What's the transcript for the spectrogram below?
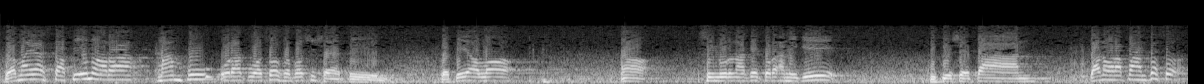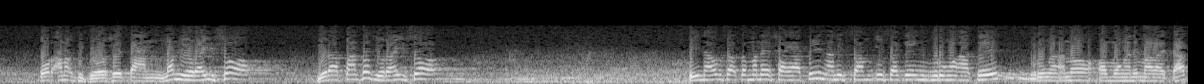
Wama ya stafiun orang mampu orang kuasa sapa si sayatin jadi Allah nah, sing nurunake Quran iki kudu setan. Dan orang pantas Quran digawa setan. Lan ya ora iso. Ya ora pantas ya ora iso. Inaum sak temene sayatin anis sam'i saking ngrungokake, ngrungokno omongane malaikat.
